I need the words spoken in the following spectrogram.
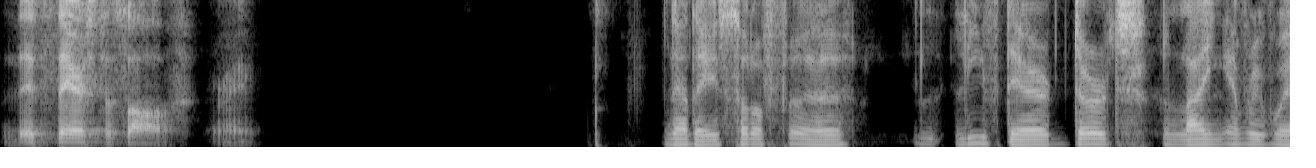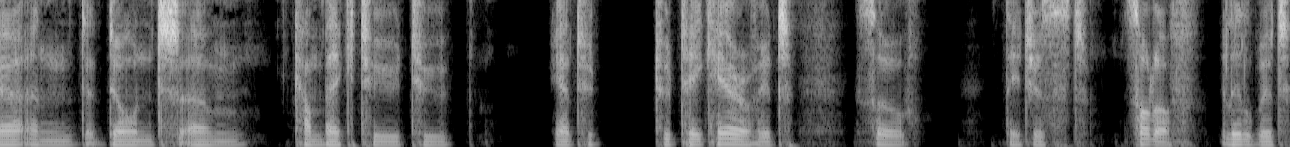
it's theirs to solve, right? Yeah, they sort of uh, leave their dirt lying everywhere and don't um, come back to to yeah to to take care of it. So they just sort of a little bit.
